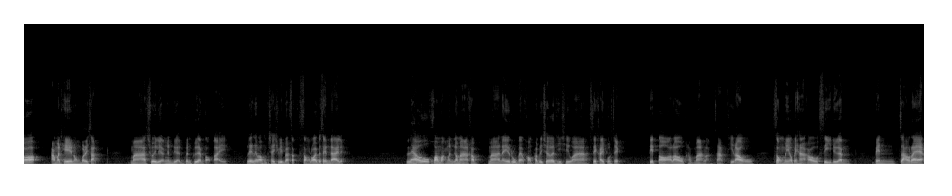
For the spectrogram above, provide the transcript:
ก็เอามาเทลงบริษัท มาช่วยเหลือเงินเดือนเพื่อนๆต่อไป เรียกได้ว่าผมใช้ชีวิตแบบสัก 200%ได้เลย แล้วความหวังมันก็มาครับ มาในรูปแบบของ Publisher ที่ชื่อว่า s e k a i Project ติดต่อเรากลับมาหลังจากที่เราส่งเมลไปหาเขา 4 เดือน เป็นเจ้าแรก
